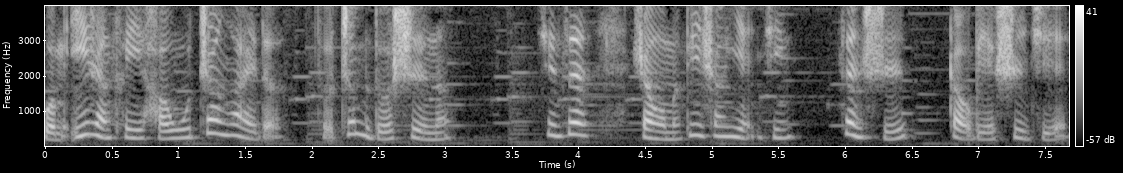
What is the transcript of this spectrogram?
我们依然可以毫无障碍的做这么多事呢？现在，让我们闭上眼睛，暂时告别视觉。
